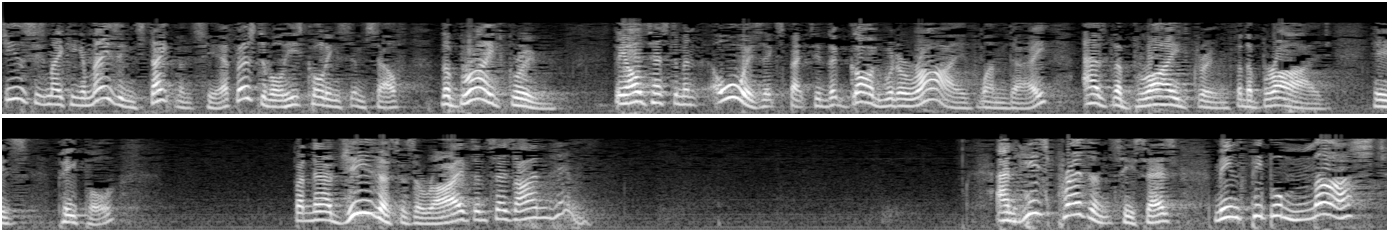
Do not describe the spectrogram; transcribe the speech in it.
Jesus is making amazing statements here. First of all, he's calling himself the bridegroom. The Old Testament always expected that God would arrive one day as the bridegroom for the bride, his people. But now Jesus has arrived and says, I'm him. And his presence, he says, means people must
